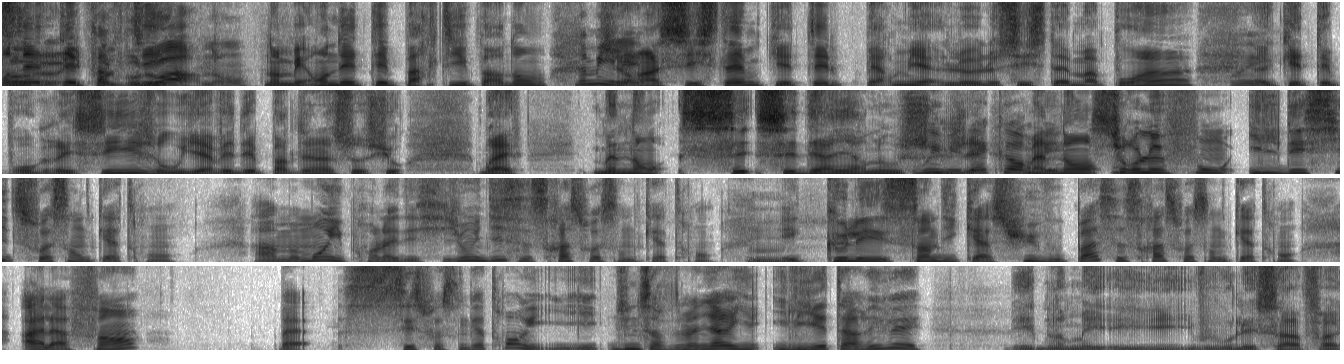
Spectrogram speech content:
on était parti, vouloir, non? Non, mais on était parti, pardon, sur un système qui était le, le, système à points, euh, qui était progressiste, où il y avait des partenaires sociaux. Bref, maintenant, c'est derrière nous oui, mais d'accord, Maintenant... sur le fond, il décide 64 ans. À un moment, il prend la décision, il dit ce sera 64 ans. Mmh. Et que les syndicats suivent ou pas, ce sera 64 ans. À la fin, bah, c'est 64 ans. D'une certaine manière, il, y est arrivé. Et non, mais vous voulez ça enfin,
